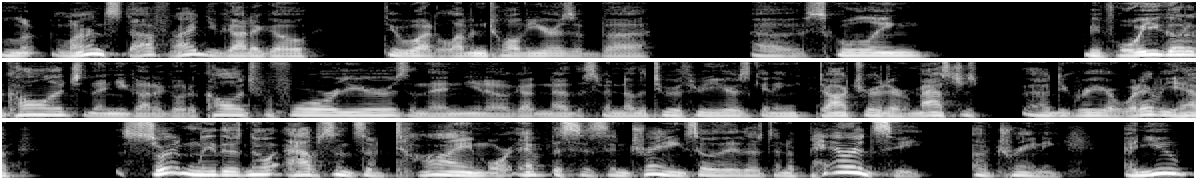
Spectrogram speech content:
l- learn stuff, right? You got to go through what, 11, 12 years of uh, uh, schooling before you go to college. And then you got to go to college for four years. And then, you know, got another, spend another two or three years getting doctorate or master's uh, degree or whatever you have. Certainly, there's no absence of time or emphasis in training. So there's an apparency of training. And you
